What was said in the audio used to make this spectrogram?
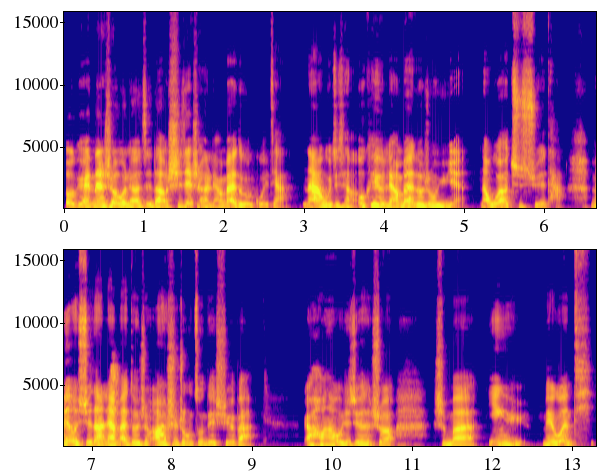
，OK，那时候我了解到世界上有两百多个国家，那我就想，OK，有两百多种语言。那我要去学它，没有学到两百多种，二十种总得学吧。然后呢，我就觉得说，什么英语没问题，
